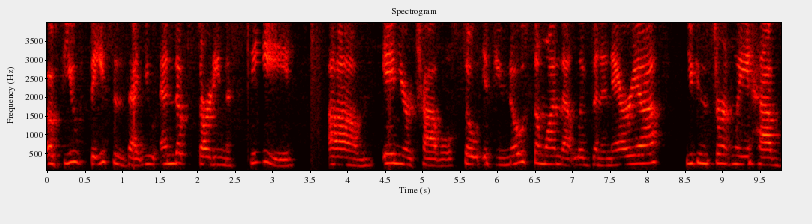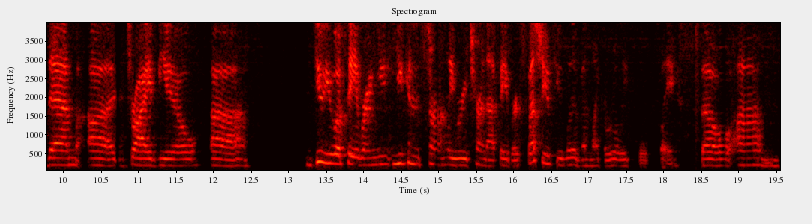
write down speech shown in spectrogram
a few faces that you end up starting to see um, in your travels. So if you know someone that lives in an area, you can certainly have them uh, drive you, uh, do you a favor, and you you can certainly return that favor, especially if you live in like a really cool place. So. Um,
